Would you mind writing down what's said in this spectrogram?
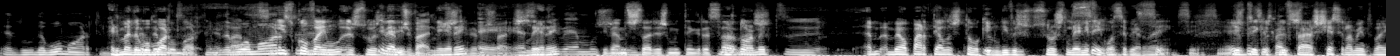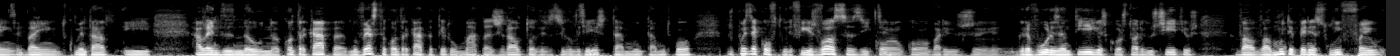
é do, da Boa Morte. não A é? irmã da Boa Morte. Morte. É da Boa Morte. Isso convém as pessoas Tivemos lerem- vários, lerem, tivemos É, vários. Lerem. tivemos, Tivemos histórias muito engraçadas. mas normalmente a, a maior parte delas estão aqui no livro, as pessoas se lerem e Sim, ficam a saber, não é? Sim, sim, sim. Devo dizer que este livro está excepcionalmente bem, Sim. bem documentado e além de no, na contracapa, no verso da contracapa ter o mapa geral de todas as galerias, que está muito, está muito bom, mas depois é com fotografias vossas e com, com várias gravuras antigas, com a história dos sítios, vale, vale muito a pena esse livro, foi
